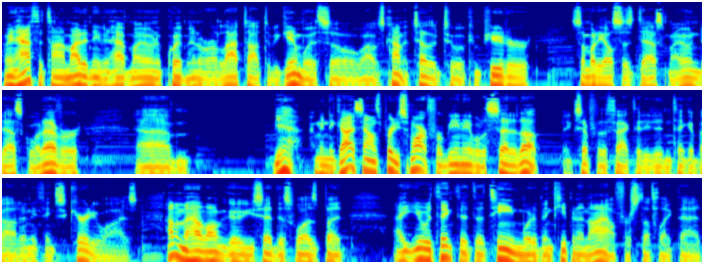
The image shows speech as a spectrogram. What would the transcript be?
I mean, half the time I didn't even have my own equipment or a laptop to begin with, so I was kind of tethered to a computer, somebody else's desk, my own desk, whatever. Um, yeah, I mean, the guy sounds pretty smart for being able to set it up except for the fact that he didn't think about anything security wise. I don't know how long ago you said this was, but uh, you would think that the team would have been keeping an eye out for stuff like that.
